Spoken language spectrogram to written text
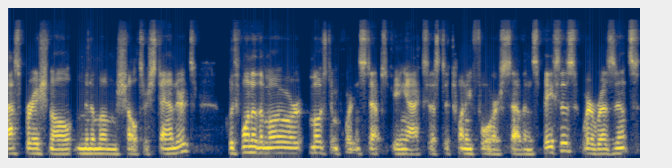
aspirational minimum shelter standards, with one of the more most important steps being access to 24-7 spaces where residents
